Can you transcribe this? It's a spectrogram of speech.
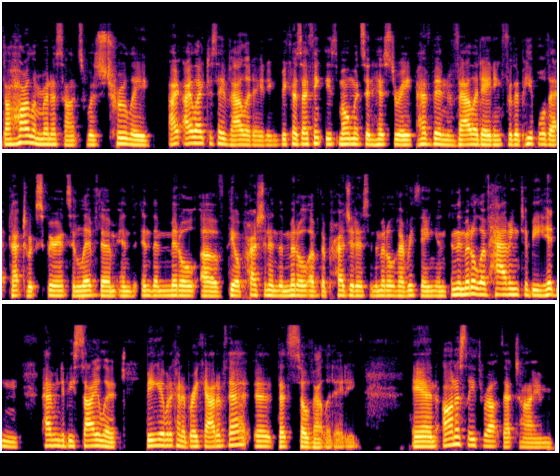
The Harlem Renaissance was truly I, I, like to say validating because I think these moments in history have been validating for the people that got to experience and live them in in the middle of the oppression, in the middle of the prejudice, in the middle of everything, and in the middle of having to be hidden, having to be silent, being able to kind of break out of that. Uh, that's so validating. And honestly, throughout that time,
